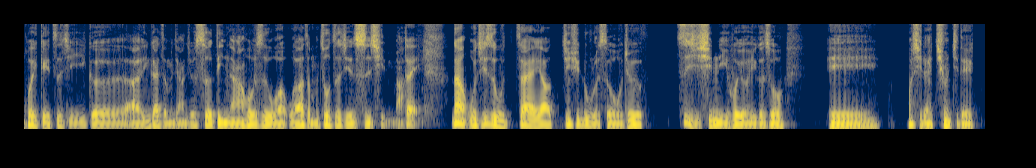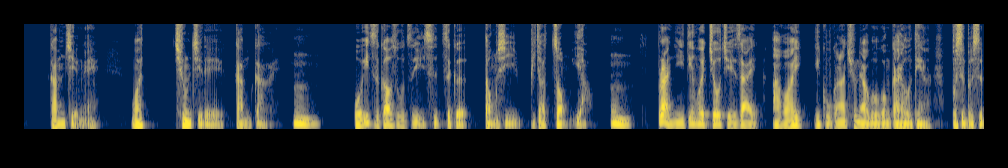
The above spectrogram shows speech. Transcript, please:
会给自己一个呃，应该怎么讲，就设定啊，或者是我我要怎么做这件事情嘛？对。那我其实我在要进去录的时候，我就自己心里会有一个说，诶、欸，我是来唱一个感情诶，我唱一个感觉诶，嗯，我一直告诉自己是这个东西比较重要。嗯，不然你一定会纠结在啊，我还一股跟他唱了歌公该好听，不是不是。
